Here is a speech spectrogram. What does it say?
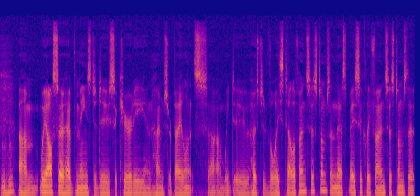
hmm Um, we also have the means to do security and home surveillance. Uh, we do hosted voice telephone systems, and that's basically phone systems that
